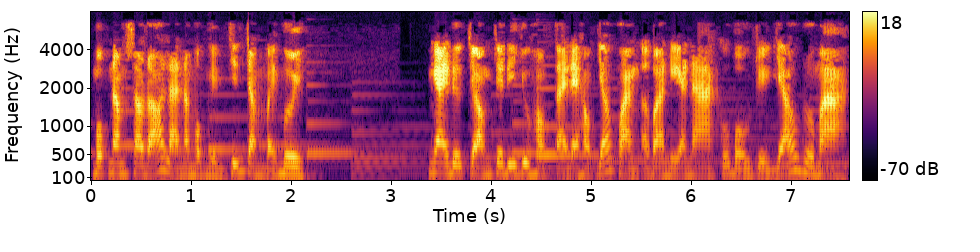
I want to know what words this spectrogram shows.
Một năm sau đó là năm 1970. Ngài được chọn cho đi du học tại Đại học Giáo hoàng Urbaniana của Bộ truyền giáo Roma.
